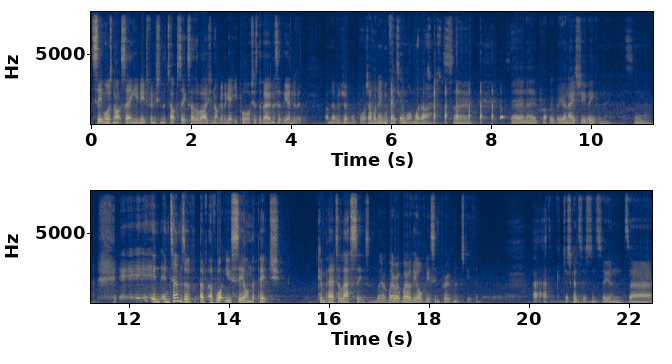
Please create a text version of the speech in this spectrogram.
Semore's not saying you need to finish in the top six, otherwise you're not going to get your Porsche as the bonus at the end of it. I've never driven a Porsche. I wouldn't even fit in one, would I? So, so no, it'd probably be an HGV for me. So. In, in terms of, of, of, what you see on the pitch compared to last season, where, where, where are the obvious improvements, do you think? I think just consistency, and, uh,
